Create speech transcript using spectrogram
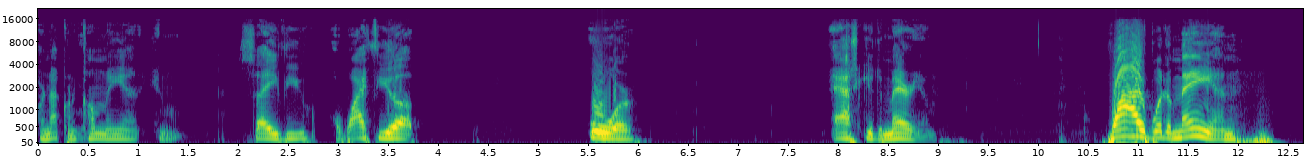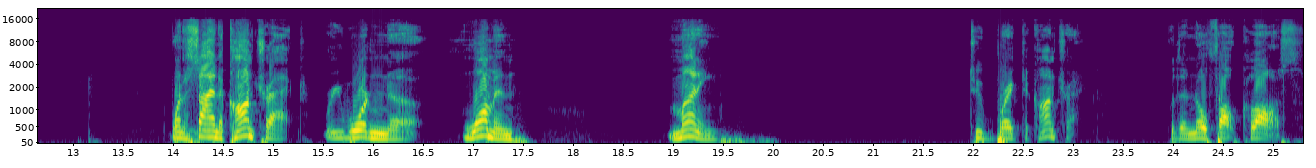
are not going to come in and save you or wife you up or ask you to marry him. Why would a man want to sign a contract rewarding a woman money to break the contract with a no fault clause?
